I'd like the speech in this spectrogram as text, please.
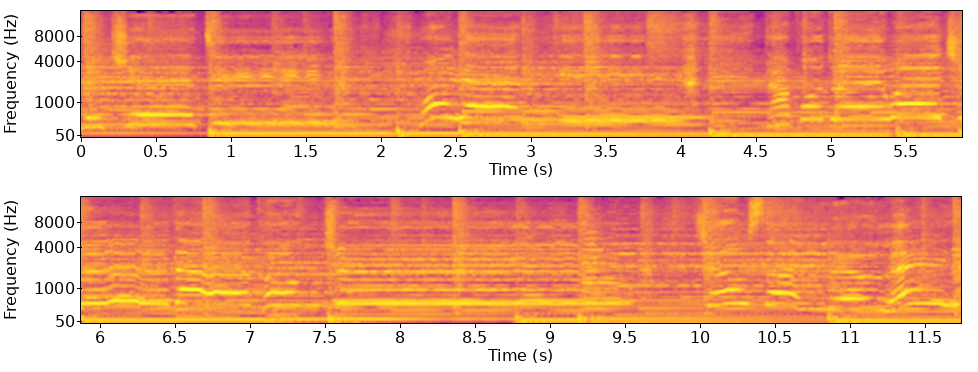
的决定，我愿意打破对未知的恐惧，就算流泪也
